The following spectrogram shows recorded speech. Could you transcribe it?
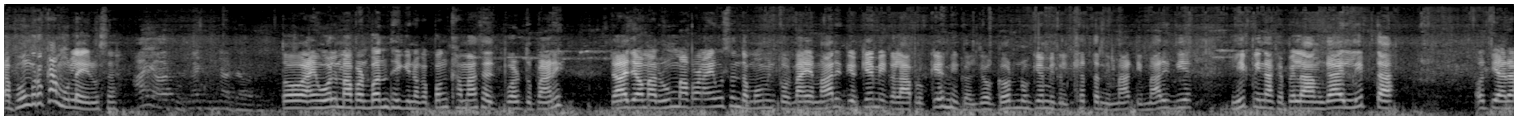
આ ભૂંગળું કામ ઉલાયરું છે. તો અહીં હોલમાં પણ બંધ થઈ ગયું કે પંખા માથે જ પડતું પાણી. તો આજે અમારા રૂમમાં પણ આવ્યું છે ને તો મમ્મી કહું માએ મારી દે કેમિકલ આપણું કેમિકલ જો ઘરનું કેમિકલ ખેતરની માટી મારી દે લીપી નાખે પેલા આમ ગાય લીપતા. અત્યારે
